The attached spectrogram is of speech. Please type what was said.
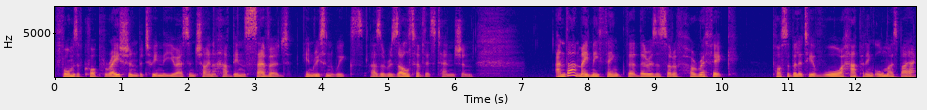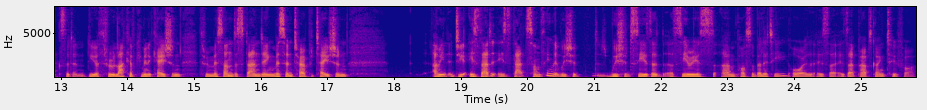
forms of cooperation between the US and China have been severed in recent weeks as a result of this tension. And that made me think that there is a sort of horrific possibility of war happening almost by accident, you know, through lack of communication, through misunderstanding, misinterpretation. I mean, you, is that is that something that we should we should see as a, a serious um, possibility, or is that is that perhaps going too far?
